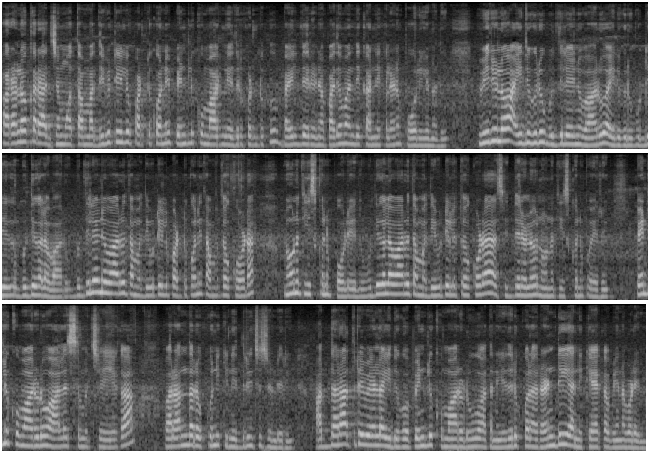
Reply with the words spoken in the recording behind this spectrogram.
పరలోక రాజ్యము తమ దివిటీలు పట్టుకొని పెండ్లి కుమారుని ఎదుర్కొంటకు బయలుదేరిన పది మంది కన్యకలను పోలియున్నది. వీరిలో ఐదుగురు బుద్ధిలేని వారు ఐదుగురు బుద్ధి బుద్ధిగలవారు. బుద్ధిలేని వారు తమ దివిటీలు పట్టుకొని తమతో కూడా నూనె తీసుకొని పోలేదు. బుద్ధిగలవారు తమ దివిటీలతో కూడా సిద్ధెలలో నూనె తీసుకొని పోయారు. పెండ్లి కుమారుడు ఆలస్యము చేయగా వారందరూ కునికి నిద్రించుచుండిరి. అర్ధరాత్రి వేళ ఇదిగో పెండ్లి కుమారుడు అతను ఎదుర్కొన రండి అని కేక వినబడెను.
